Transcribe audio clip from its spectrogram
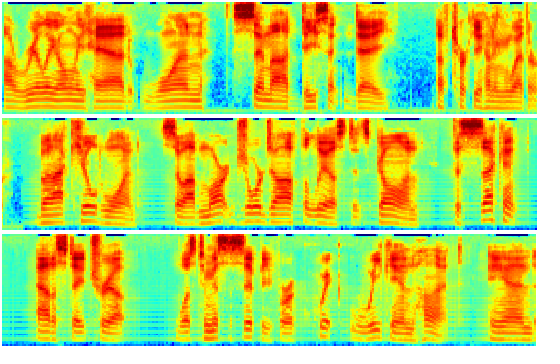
I really only had one semi decent day of turkey hunting weather. But I killed one, so I've marked Georgia off the list. It's gone. The second out of state trip was to Mississippi for a quick weekend hunt, and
